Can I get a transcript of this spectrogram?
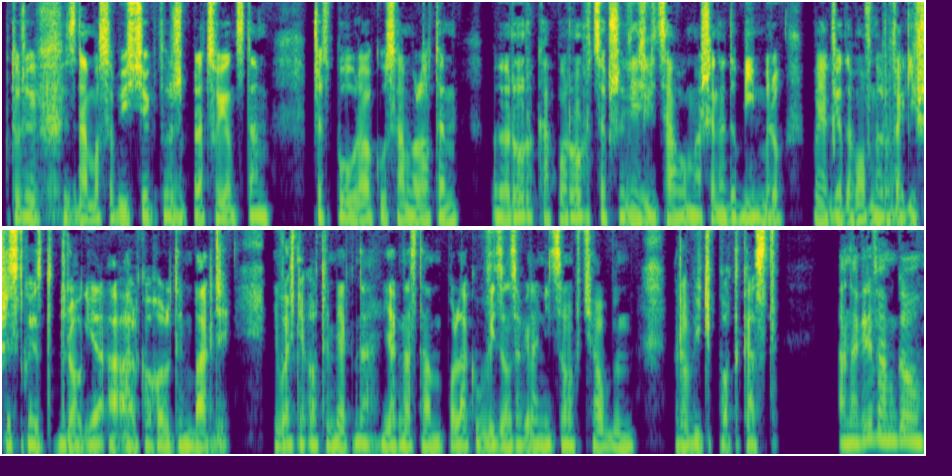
których znam osobiście, którzy pracując tam przez pół roku samolotem, rurka po rurce przewieźli całą maszynę do Bimbru, bo jak wiadomo w Norwegii wszystko jest drogie, a alkohol tym bardziej. I właśnie o tym, jak, na, jak nas tam Polaków widzą za granicą, chciałbym robić podcast. A nagrywam go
